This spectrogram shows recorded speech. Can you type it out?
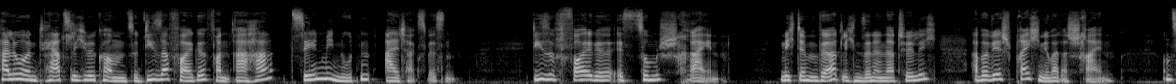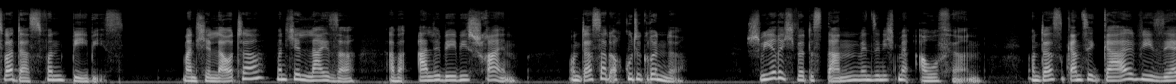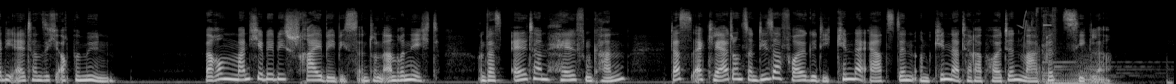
Hallo und herzlich willkommen zu dieser Folge von Aha 10 Minuten Alltagswissen. Diese Folge ist zum Schreien. Nicht im wörtlichen Sinne natürlich, aber wir sprechen über das Schreien. Und zwar das von Babys. Manche lauter, manche leiser, aber alle Babys schreien. Und das hat auch gute Gründe. Schwierig wird es dann, wenn sie nicht mehr aufhören. Und das ganz egal, wie sehr die Eltern sich auch bemühen. Warum manche Babys Schreibabys sind und andere nicht – und was Eltern helfen kann, das erklärt uns in dieser Folge die Kinderärztin und Kindertherapeutin Margret Ziegler.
